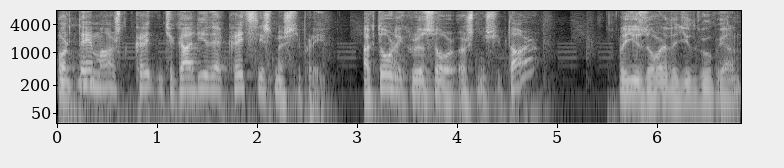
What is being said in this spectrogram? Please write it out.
por mhm. tema është krejt që ka lidhje krejtësisht me Shqipërinë. Aktori kryesor është një shqiptar, regjisori dhe gjithë grupi janë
